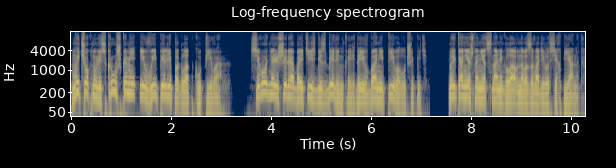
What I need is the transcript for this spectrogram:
Мы чокнулись кружками и выпили по глотку пива. Сегодня решили обойтись без беленькой, да и в бане пиво лучше пить. Ну и, конечно, нет с нами главного заводила всех пьянок.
